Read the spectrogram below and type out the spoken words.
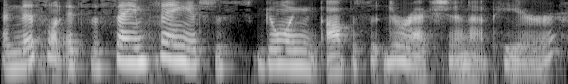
And this one, it's the same thing, it's just going the opposite direction up here.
